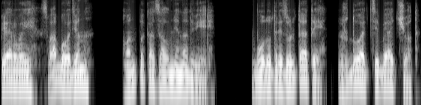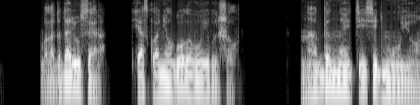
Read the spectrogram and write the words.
первый свободен. Он показал мне на дверь. Будут результаты, жду от тебя отчет. Благодарю, сэр. Я склонил голову и вышел. Надо найти седьмую.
